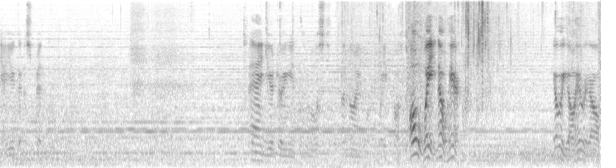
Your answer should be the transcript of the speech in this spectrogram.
Yeah, you're gonna spin. And you're doing it the most annoying way possible. Oh, wait, no, here. Here we go, here we go.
